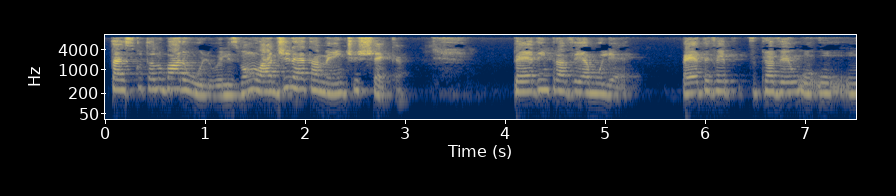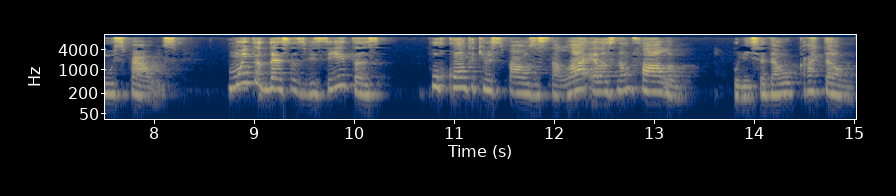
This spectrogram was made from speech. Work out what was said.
está escutando barulho, eles vão lá diretamente e checa. Pedem para ver a mulher, pedem para ver o, o, o spouse. Muitas dessas visitas, por conta que o spouse está lá, elas não falam. A polícia dá o cartão.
